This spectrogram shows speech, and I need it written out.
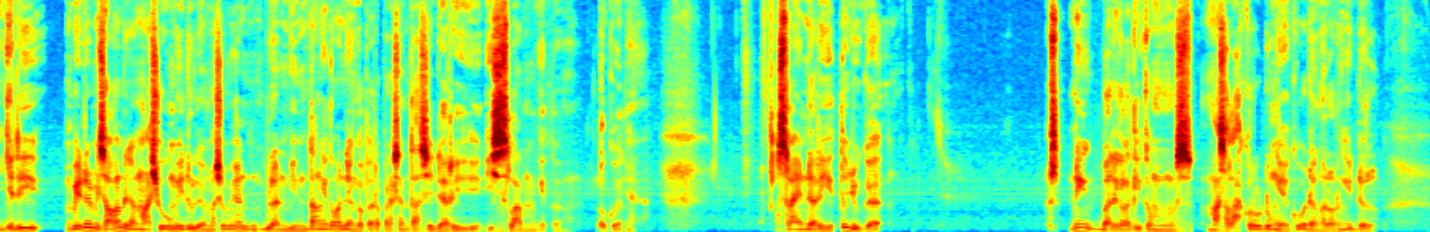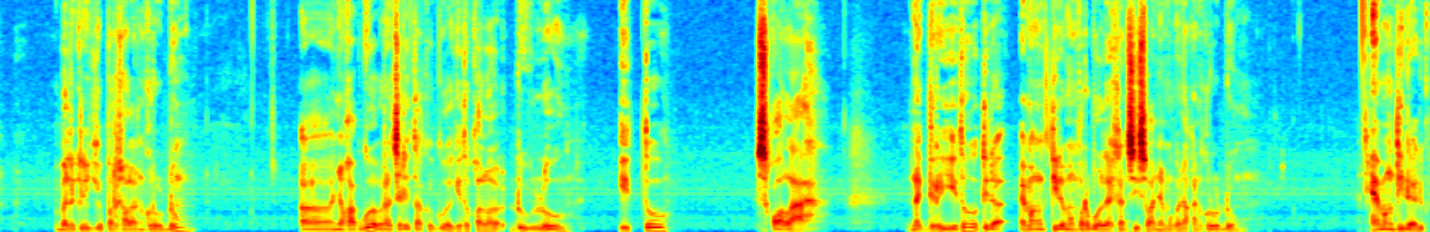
Jadi beda misalkan dengan Masyumi dulu ya. Masyumi kan bulan bintang itu kan dianggap representasi dari Islam gitu logonya. Selain dari itu juga ini balik lagi ke masalah kerudung ya, gue udah ngalor ngidul. Balik lagi ke persoalan kerudung, uh, nyokap gue pernah cerita ke gue gitu kalau dulu itu sekolah negeri itu tidak emang tidak memperbolehkan siswanya menggunakan kerudung. Emang tidak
